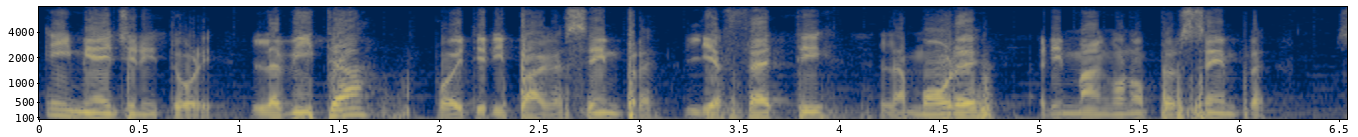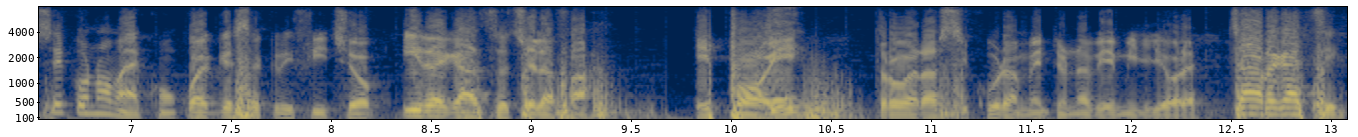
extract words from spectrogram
e i miei genitori. La vita poi ti ripaga sempre, gli affetti, l'amore rimangono per sempre. Secondo me con qualche sacrificio il ragazzo ce la fa e poi troverà sicuramente una via migliore. Ciao ragazzi!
